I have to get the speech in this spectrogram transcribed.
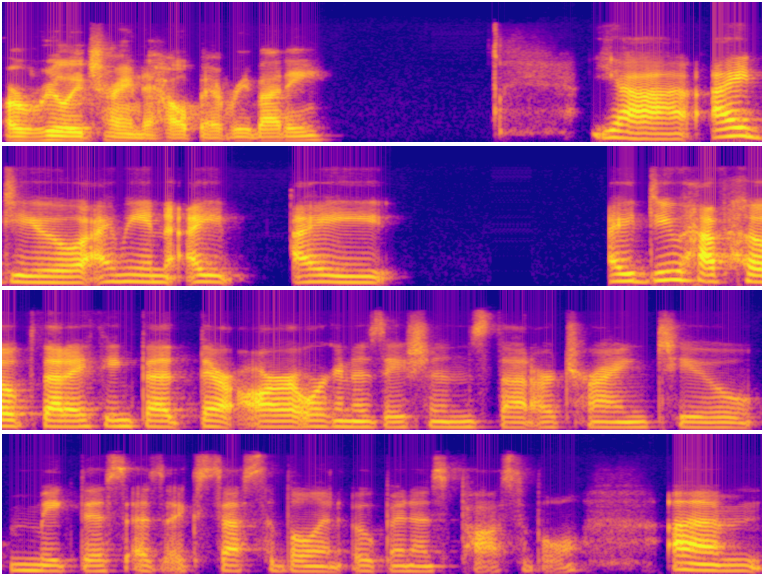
are really trying to help everybody? Yeah i do. I mean i i I do have hope that I think that there are organizations that are trying to make this as accessible and open as possible. Um,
